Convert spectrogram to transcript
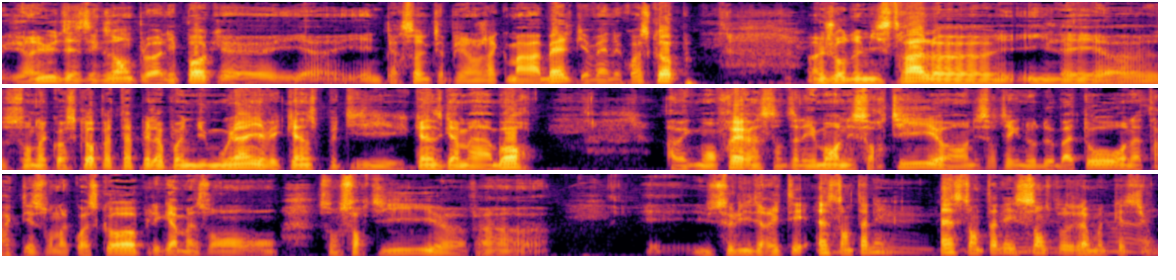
J'ai eu des exemples à l'époque. Euh, il y, a une personne qui s'appelait Jean-Jacques Marabel qui avait un aquascope. Un jour de Mistral, il est son aquascope a tapé la pointe du moulin. Il y avait 15 petits, 15 gamins à bord avec mon frère, instantanément, on est sorti, on est sorti avec nos deux bateaux, on a tracté son aquascope, les gamins sont sont sortis, euh, enfin une solidarité instantanée, hmm. instantanée, sans se poser la moindre question.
